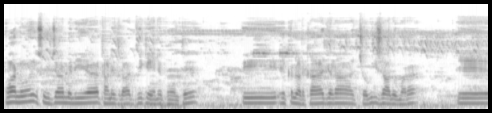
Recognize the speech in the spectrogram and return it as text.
ਸਾਨੂੰ ਇੱਕ ਸੂਚਨਾ ਮਿਲੀ ਹੈ ਥਾਣੇ ਤਲਾਸ਼ ਜੀ ਕਿਸੇ ਨੇ ਫੋਨ ਤੇ ਵੀ ਇੱਕ ਲੜਕਾ ਹੈ ਜਿਹੜਾ 24 ਸਾਲ ਉਮਰ ਹੈ ਤੇ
